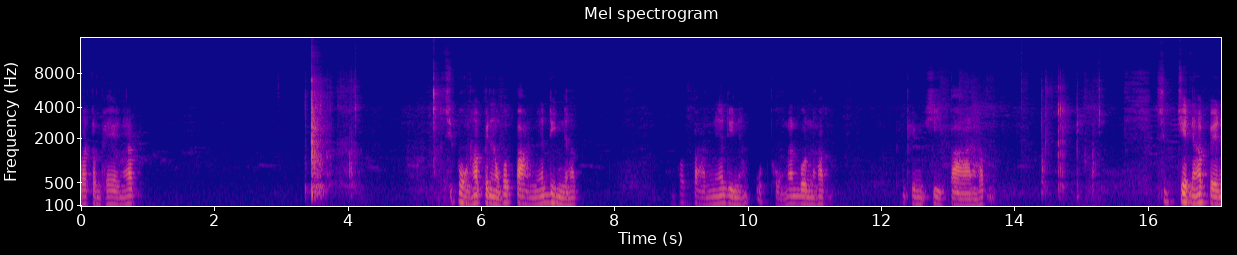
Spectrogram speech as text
วัดกำแพงนะครับสิบหกครับเป็นหลวงพ่อปานเนื้อดินนะครับหลวงพ่อปานเนื้อดินนะอุดผงด้านบนนะครับเป็นพิมพ์ขี่ปลานะครับ สิบเจ็ดนะครับเป็น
